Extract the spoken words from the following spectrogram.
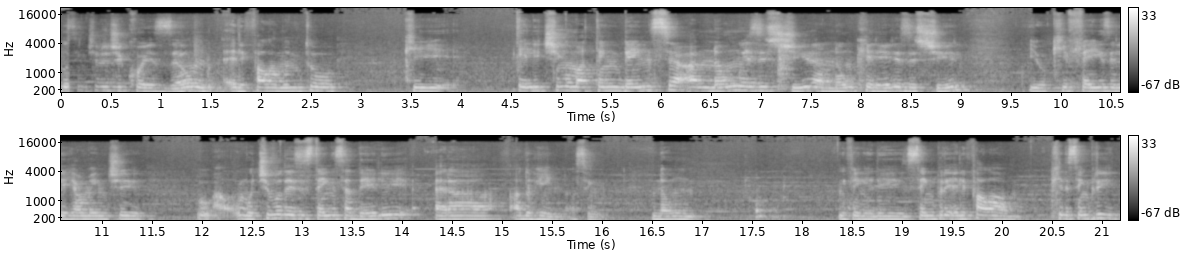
no sentido de coesão, ele fala muito que ele tinha uma tendência a não existir, a não querer existir, e o que fez ele realmente. O, o motivo da existência dele era a do Rin, assim. Não. Enfim, ele sempre. Ele fala que ele sempre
